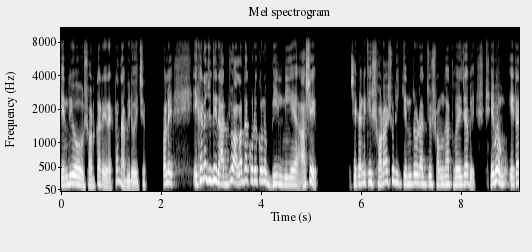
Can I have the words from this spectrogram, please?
কেন্দ্রীয় সরকারের একটা দাবি রয়েছে। ফলে এখানে যদি রাজ্য আলাদা করে কোনো বিল নিয়ে আসে, সেখানে কি সরাসরি কেন্দ্র রাজ্য সংঘাত হয়ে যাবে? এবং এটা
